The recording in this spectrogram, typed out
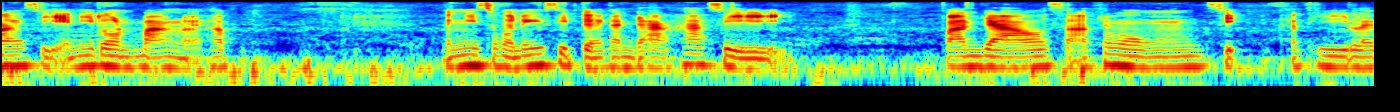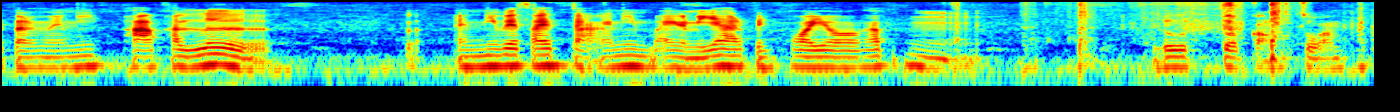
2554อันนี้โดนบังหน่อยครับแล้วมีสกุลลิขสิทธ์เดือนกันยา54วันยาว 3 ชั่วโมง 10 นาทีอะไรประมาณนี้พาวคัลเลอร์อันนี้เว็บไซต์ต่างอันนี้ใบอนุญาตเป็นพอยอครับดูตัวกล่องสวมครับ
